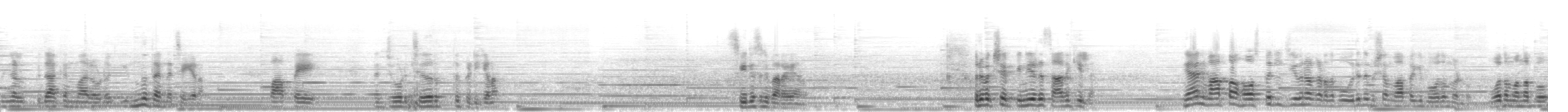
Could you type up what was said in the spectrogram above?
നിങ്ങൾ പിതാക്കന്മാരോട് ഇന്ന് തന്നെ ചെയ്യണം. പാപ്പയെ നെഞ്ചോട് ചേർത്ത് പിടിക്കണം. സീരിയസ്ലി പറയാണ്. ഒരുപക്ഷെ പിന്നീട് സാധിക്കില്ല. ഞാൻ വാപ്പ ഹോസ്പിറ്റൽ ജീവനോ കടന്നപ്പോൾ ഒരു നിമിഷം വാപ്പയ്ക്ക് ബോധം വന്നു. ബോധം വന്നപ്പോൾ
